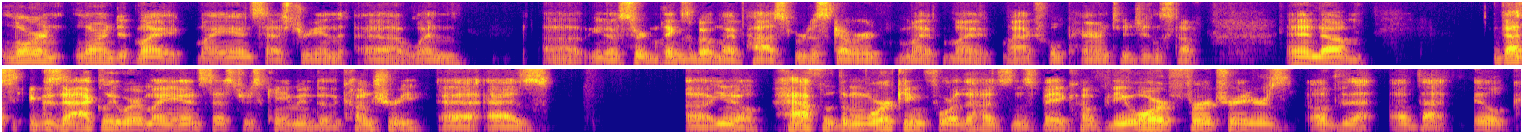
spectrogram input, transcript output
Lauren Lauren did my my ancestry and uh, when uh, you know certain things about my past were discovered, my my my actual parentage and stuff, and um, that's exactly where my ancestors came into the country uh, as uh, you know half of them working for the Hudson's Bay Company or fur traders of that of that ilk,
